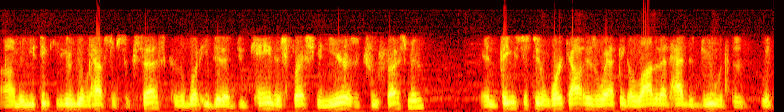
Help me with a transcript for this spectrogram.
Um, and you think he's going to be able to have some success because of what he did at Duquesne his freshman year as a true freshman, and things just didn't work out his way. I think a lot of that had to do with the with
